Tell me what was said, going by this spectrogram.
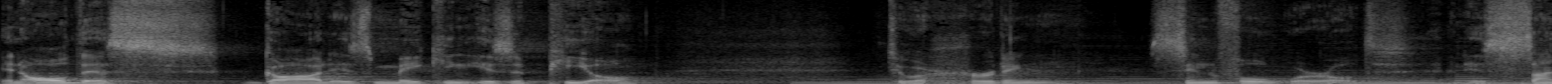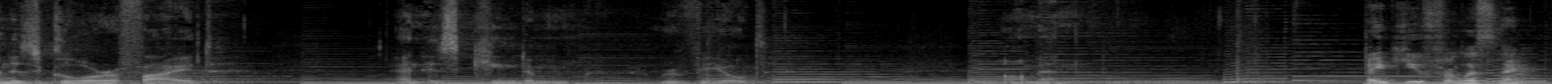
In all this, God is making his appeal to a hurting, sinful world, and his Son is glorified and his kingdom revealed. Amen. Thank you for listening.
